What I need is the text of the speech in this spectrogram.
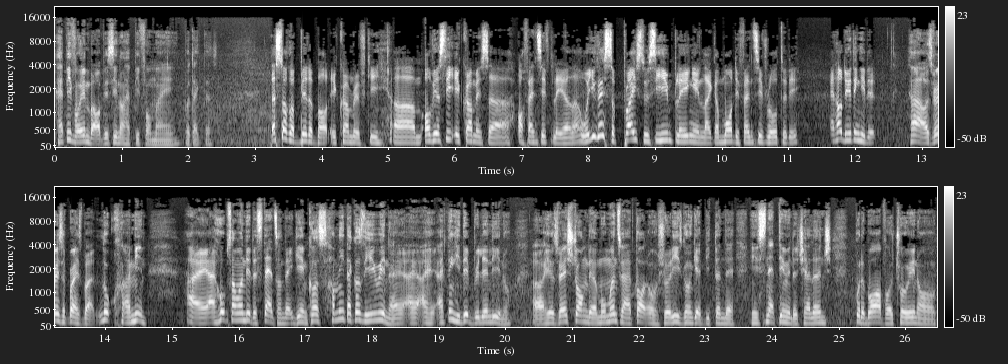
happy for him, but obviously not happy for my protectors. Let's talk a bit about Ikram Rifki. Um, obviously, Ikram is an offensive player. lah. Were you guys surprised to see him playing in like a more defensive role today? And how do you think he did? I was very surprised, but look, I mean, I, I hope someone did the stats on that game because how many tackles did he win? I, I, I think he did brilliantly, you know. Uh, he was very strong. There were moments where I thought, oh, surely he's going to get beaten there. He snapped in with the challenge, put the ball up for a throw in, or,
